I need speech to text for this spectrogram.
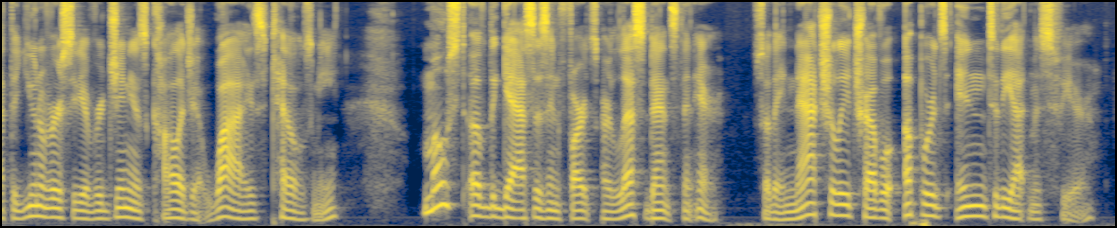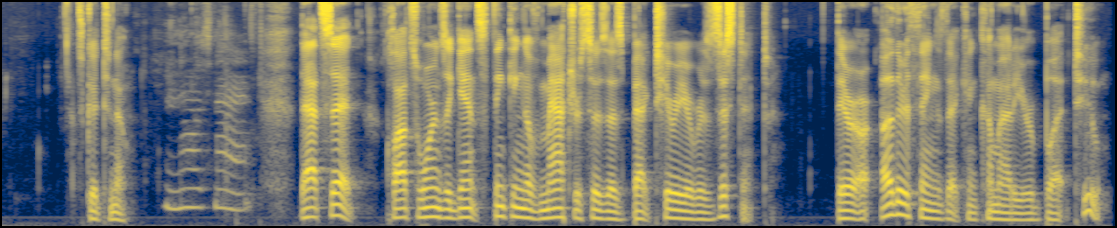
at the University of Virginia's College at Wise, tells me most of the gases in farts are less dense than air, so they naturally travel upwards into the atmosphere. That's good to know. No, it's not. That said, Klotz warns against thinking of mattresses as bacteria resistant. There are other things that can come out of your butt too,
